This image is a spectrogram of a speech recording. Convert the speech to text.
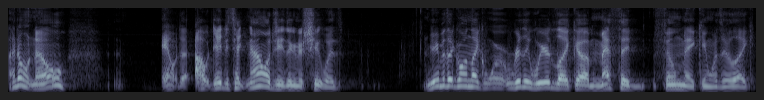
I don't know. Outdated technology they're going to shoot with. Maybe they're going like really weird, like uh, method filmmaking, where they're like,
